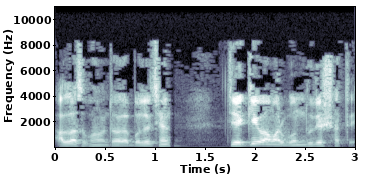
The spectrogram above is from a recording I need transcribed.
আল্লাহ সুহামতাল্লাহ বলেছেন, যে কেউ আমার বন্ধুদের সাথে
